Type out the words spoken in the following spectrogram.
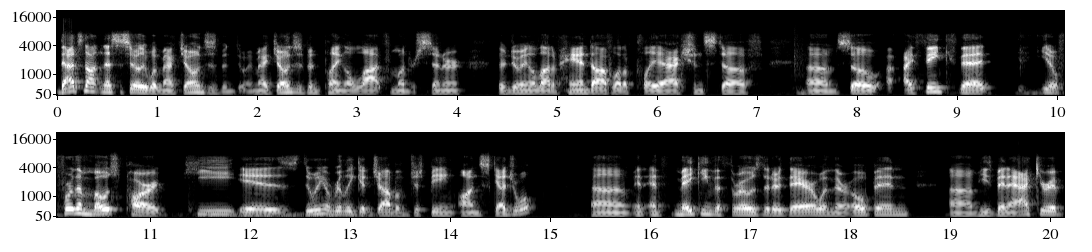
That's not necessarily what Mac Jones has been doing. Mac Jones has been playing a lot from under center. They're doing a lot of handoff, a lot of play action stuff. Um, so I- I think that, you know, for the most part, he is doing a really good job of just being on schedule um, and, and making the throws that are there when they're open. Um, he's been accurate,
